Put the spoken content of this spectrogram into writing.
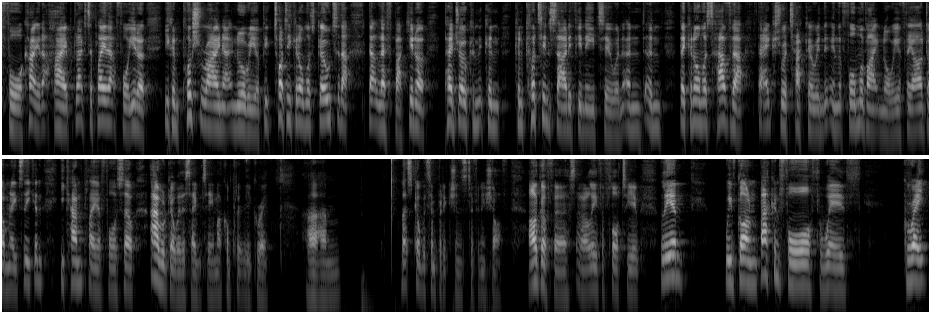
four, can't you? That but likes to play that four. You know, you can push Ryan out, Nouri up. Toti can almost go to that that left back. You know, Pedro can can can cut inside if you need to, and and, and they can almost have that that extra attacker in the in the form of Nouri if they are dominated. You can you can play a four. So I would go with the same team. I completely agree. Um, let's go with some predictions to finish off. I'll go first, and I'll leave the floor to you, Liam. We've gone back and forth with great,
